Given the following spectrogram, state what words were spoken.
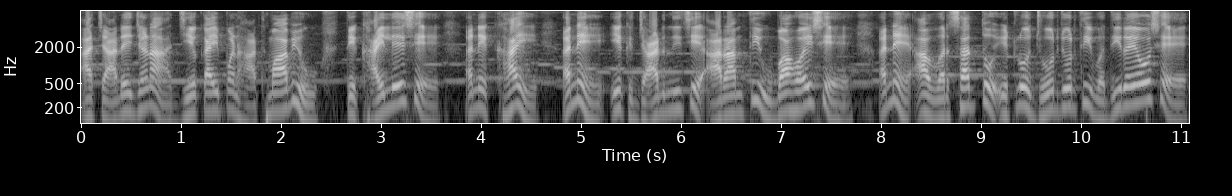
આ ચારેય જણા જે કાંઈ પણ હાથમાં આવ્યું, તે ખાઈ લે છે. અને ખાઈ અને એક ઝાડ નીચે આરામથી ઊભા હોય છે. અને આ વરસાદ તો એટલો જોર જોરથી વધી રહ્યો છે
